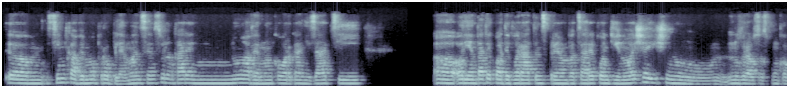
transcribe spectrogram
um, simt că avem o problemă în sensul în care nu avem încă organizații uh, orientate cu adevărat înspre învățare continuă și aici nu, nu vreau să spun că,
